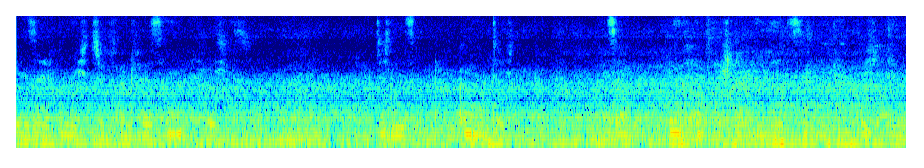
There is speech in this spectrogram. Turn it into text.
vier Seiten nicht zu verfesseln, ich diesen konnte ich selber nicht aufgeschlagen setzen, durch eine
